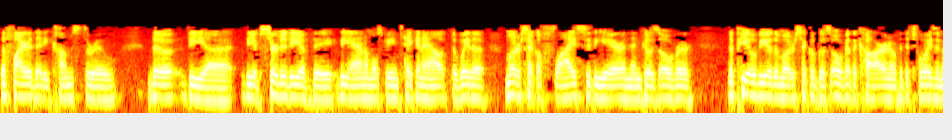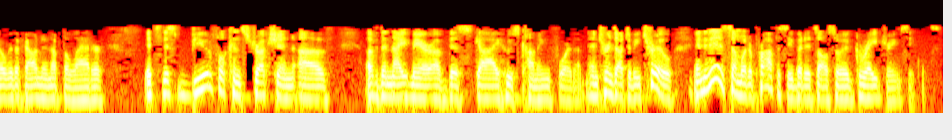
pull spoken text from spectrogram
the fire that he comes through, the the uh, the absurdity of the the animals being taken out, the way the motorcycle flies through the air and then goes over the POV of the motorcycle goes over the car and over the toys and over the fountain and up the ladder. It's this beautiful construction of of the nightmare of this guy who's coming for them, and turns out to be true. And it is somewhat a prophecy, but it's also a great dream sequence.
